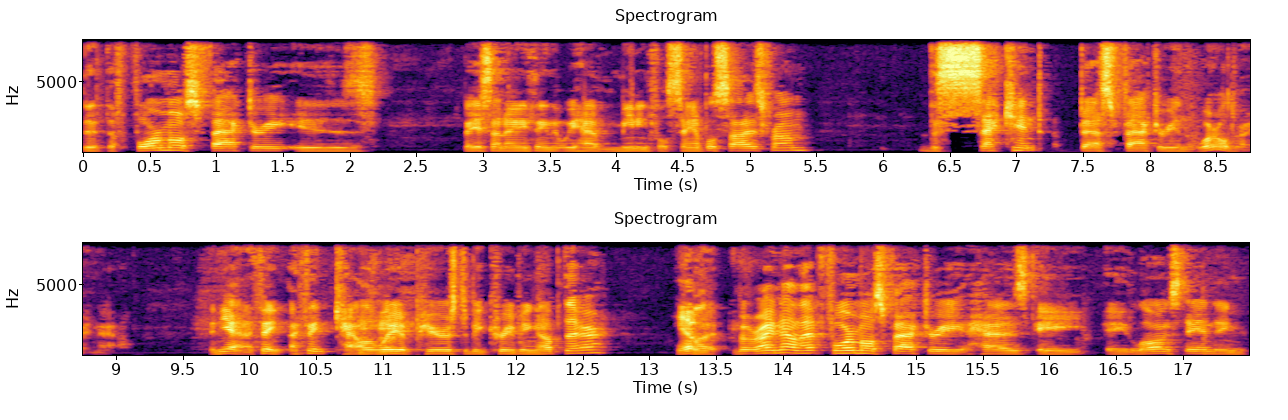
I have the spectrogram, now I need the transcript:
that the foremost factory is based on anything that we have meaningful sample size from, the second best factory in the world right now. And yeah, I think I think Callaway mm-hmm. appears to be creeping up there. Yep. But but right now that foremost factory has a a long-standing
